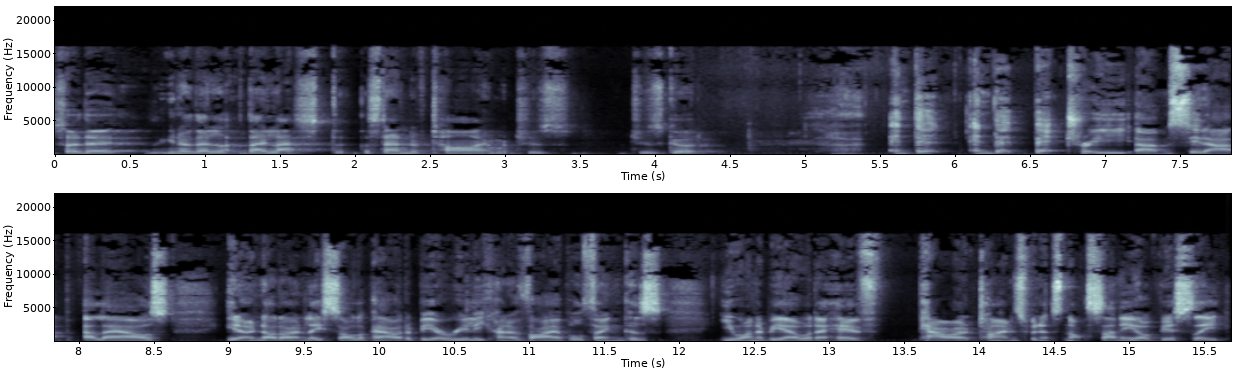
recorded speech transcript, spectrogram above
So they, you know, they, they last the standard of time, which is, which is good. And that And that battery um, setup allows, you know, not only solar power to be a really kind of viable thing because you want to be able to have power at times when it's not sunny, obviously,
